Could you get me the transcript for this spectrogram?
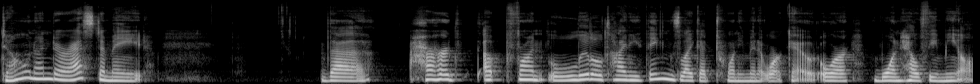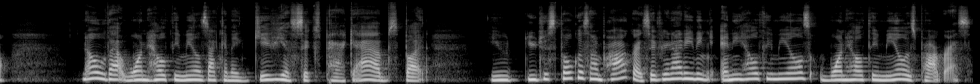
Don't underestimate the hard upfront little tiny things like a 20 minute workout or one healthy meal. No, that one healthy meal is not going to give you six pack abs, but you you just focus on progress. If you're not eating any healthy meals, one healthy meal is progress.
